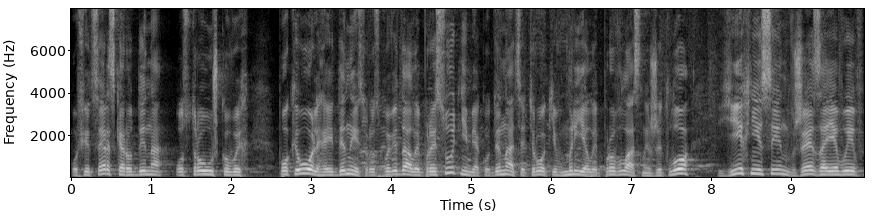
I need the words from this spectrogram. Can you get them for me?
офіцерська родина Остроушкових. Поки Ольга і Денис розповідали присутнім, як 11 років мріяли про власне житло, їхній син вже заявив,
